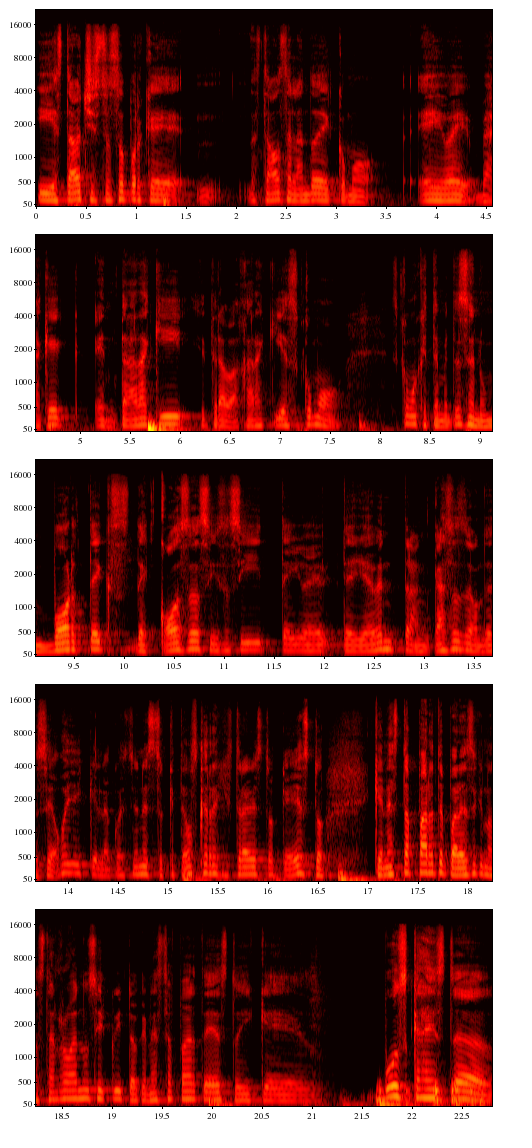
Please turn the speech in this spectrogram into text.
Y estaba chistoso porque mm, estábamos hablando de como, hey, güey, vea que entrar aquí y trabajar aquí es como, es como que te metes en un vortex de cosas y es así, te, te lleven trancazos de donde sea, oye, que la cuestión es esto, que tenemos que registrar esto, que esto, que en esta parte parece que nos están robando un circuito, que en esta parte esto y que busca esta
